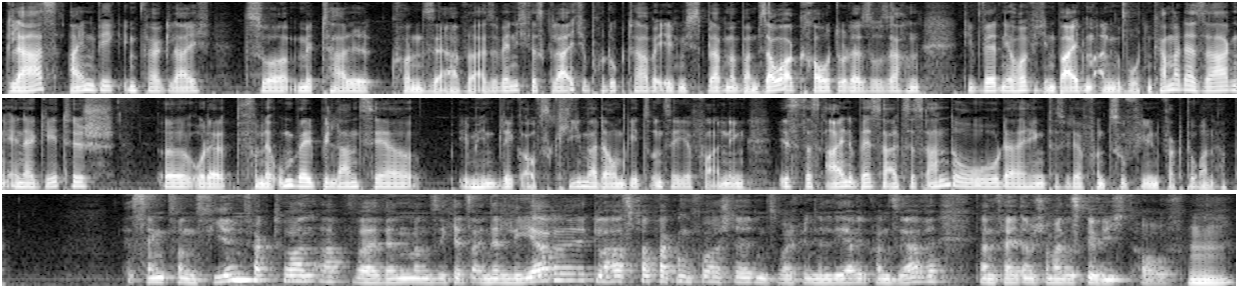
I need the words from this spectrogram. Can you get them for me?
Glas, Einweg im Vergleich zur Metallkonserve. Also wenn ich das gleiche Produkt habe, eben ich bleibe mal beim Sauerkraut oder so Sachen, die werden ja häufig in beiden angeboten. Kann man da sagen, energetisch äh, oder von der Umweltbilanz her im Hinblick aufs Klima, darum geht es uns ja hier vor allen Dingen, ist das eine besser als das andere oder hängt das wieder von zu vielen Faktoren ab? Es hängt von vielen Faktoren ab, weil wenn man sich jetzt eine leere Glasverpackung vorstellt und zum Beispiel eine leere Konserve, dann fällt einem schon mal das Gewicht auf. Mhm.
